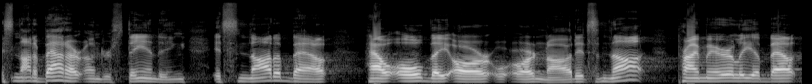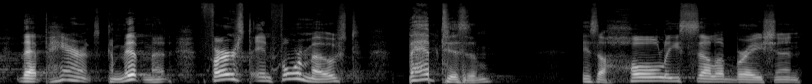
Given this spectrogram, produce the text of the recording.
It's not about our understanding. It's not about how old they are or are not. It's not primarily about that parent's commitment. First and foremost, baptism is a holy celebration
